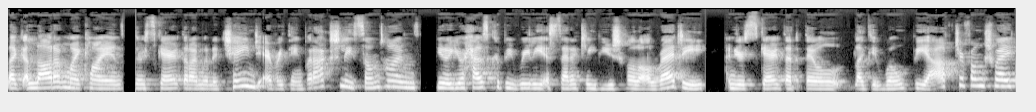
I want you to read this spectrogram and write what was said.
like a lot of my clients, they're scared that I'm going to change everything. But actually, sometimes, you know, your house could be really aesthetically beautiful already. And you're scared that they'll, like, it won't be after feng shui.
